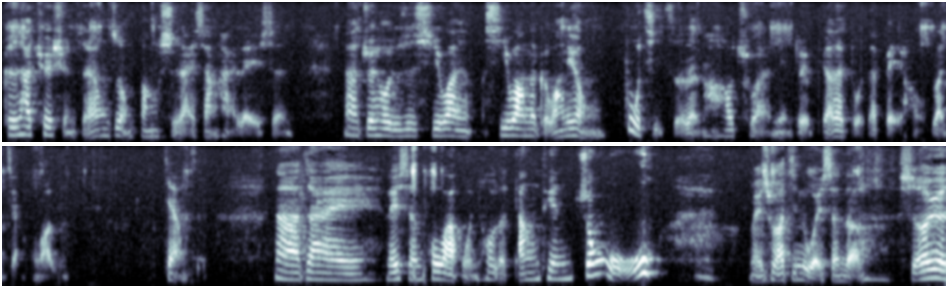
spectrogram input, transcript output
可是他却选择用这种方式来伤害雷神。那最后就是希望希望那个王力宏。负起责任，好好出来面对，不要再躲在背后乱讲话了。这样子，那在雷神 PO 完文后的当天中午，没错，要进入尾声了。十二月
